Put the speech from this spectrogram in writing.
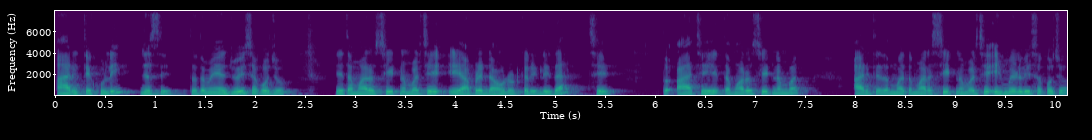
આ રીતે ખુલી જશે. તો તમે અહીંયા જોઈ શકો છો, જે તમારો સીટ નંબર છે, એ આપણે ડાઉનલોડ કરી લીધા છે. તો આ છે તમારો સીટ નંબર આ રીતે તમે તમારા સીટ નંબર છે એ મેળવી શકો છો.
